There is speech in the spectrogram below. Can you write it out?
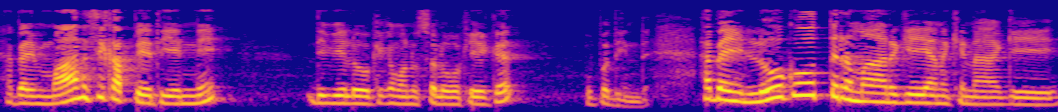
හැබැයි මානසිකත්වයේ තියෙන්නේ දිව්‍ය ලෝකික මනුස්ස ලෝකයක උපදින්න. හැබැයි ලෝකෝත්තර මාර්ගයේ යන කෙනාගේ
